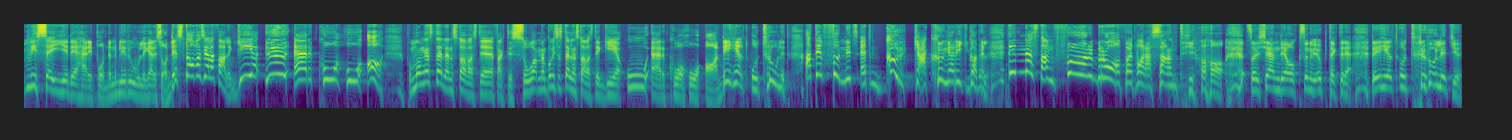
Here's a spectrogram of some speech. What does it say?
Vi säger det här i podden, det blir roligare så. Det stavas i alla fall G-U-R-K-H-A. På många ställen stavas det faktiskt så, men på vissa ställen stavas det G-O-R-K-H-A. Det är helt otroligt att det funnits ett gurkakungarike, Gabriel. Det är nästan för bra för att vara sant. Ja, så kände jag också när vi upptäckte det. Det är helt otroligt ju.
